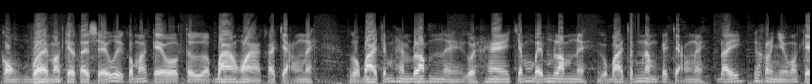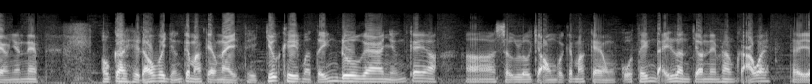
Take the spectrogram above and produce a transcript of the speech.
còn về mã kèo tài xỉu thì có mã kèo từ ba hòa cả chặn này rồi 3.25 này rồi 2.75 này rồi 3.5 cái chặn này. Đấy rất là nhiều mã kèo nha anh em. Ok thì đối với những cái mã kèo này thì trước khi mà tiến đưa ra những cái uh, sự lựa chọn về cái mã kèo của tiến đẩy lên cho anh em tham khảo ấy thì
